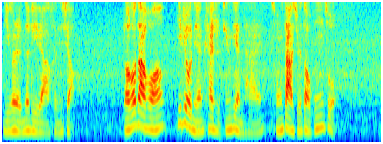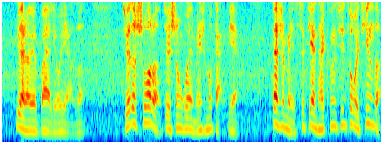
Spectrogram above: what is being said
一个人的力量很小。老高大黄一六年开始听电台，从大学到工作，越来越不爱留言了，觉得说了对生活也没什么改变。但是每次电台更新都会听的，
